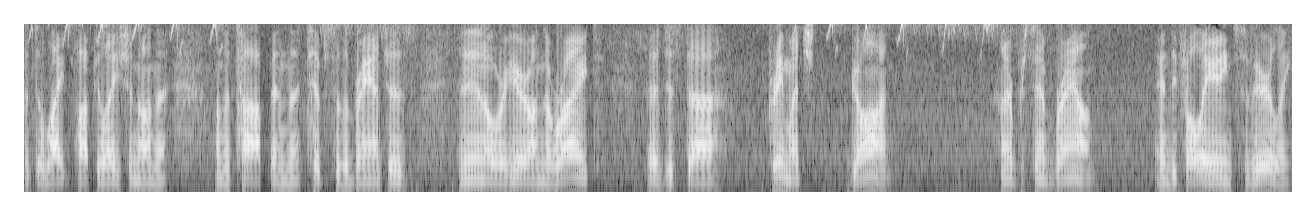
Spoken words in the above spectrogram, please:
it's a light population on the, on the top and the tips of the branches. And then over here on the right, they're just uh, pretty much gone, 100% brown and defoliating severely.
